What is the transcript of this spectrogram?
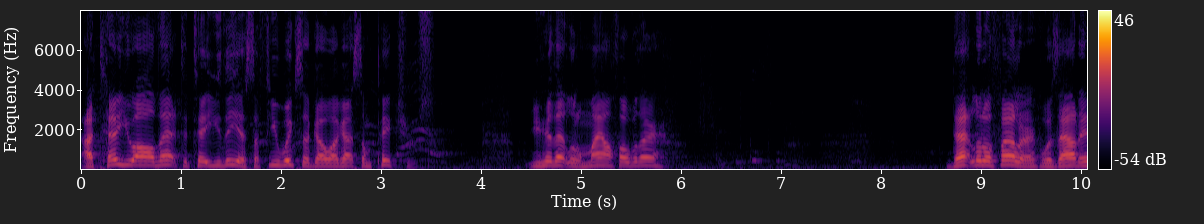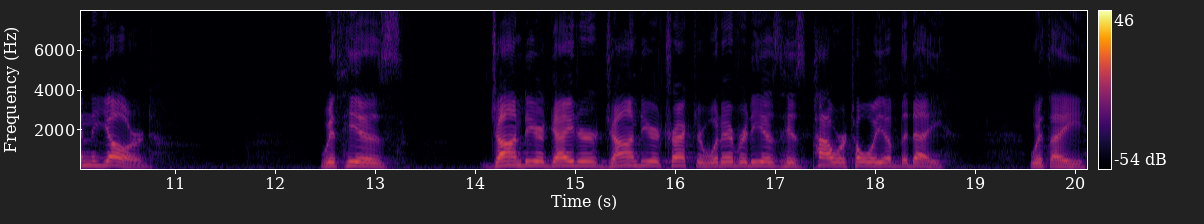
I tell you all that to tell you this. A few weeks ago, I got some pictures. You hear that little mouth over there? That little feller was out in the yard with his John Deere Gator, John Deere tractor, whatever it is, his power toy of the day, with a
